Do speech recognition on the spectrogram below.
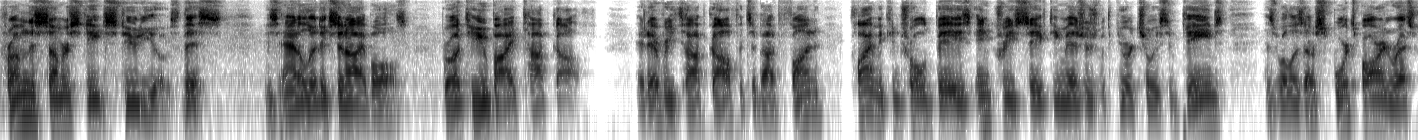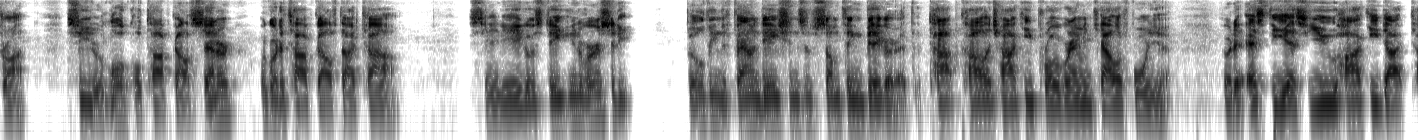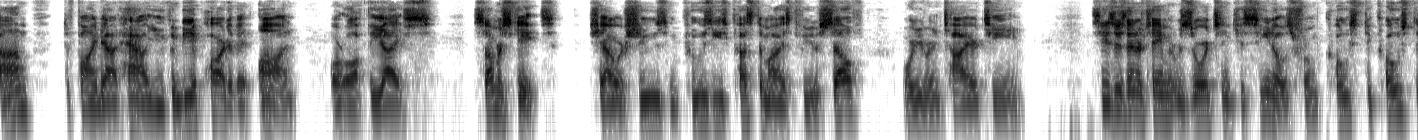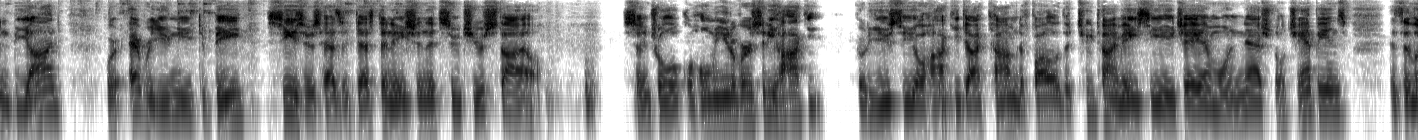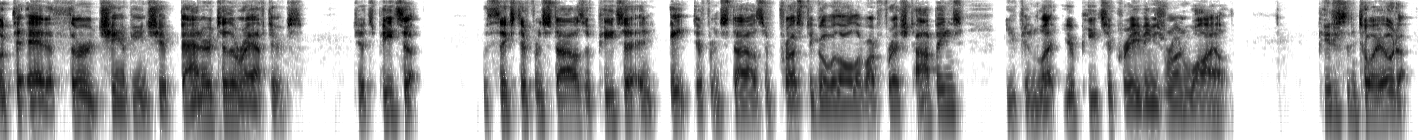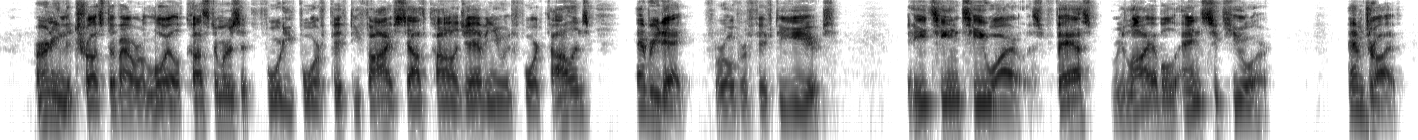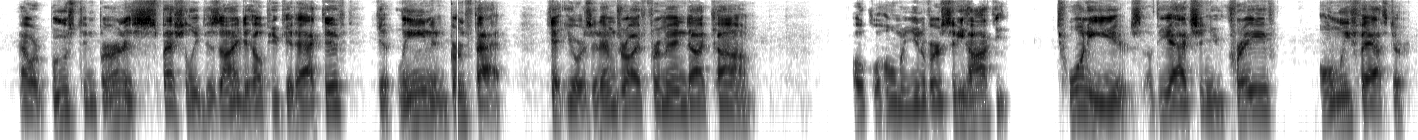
From the Summer Skate Studios, this is Analytics and Eyeballs, brought to you by Top Golf. At every Top Golf, it's about fun, climate controlled bays, increased safety measures with your choice of games, as well as our sports bar and restaurant. See your local Top Golf center or go to topgolf.com. San Diego State University, building the foundations of something bigger at the top college hockey program in California. Go to sdsuhockey.com to find out how you can be a part of it on or off the ice. Summer skates, shower shoes, and koozies customized for yourself or your entire team. Caesars Entertainment Resorts and Casinos from coast to coast and beyond, wherever you need to be, Caesars has a destination that suits your style. Central Oklahoma University Hockey. Go to UCOHockey.com to follow the two time ACHA M1 national champions as they look to add a third championship banner to the rafters. Jets Pizza. With six different styles of pizza and eight different styles of crust to go with all of our fresh toppings, you can let your pizza cravings run wild. Peterson Toyota, earning the trust of our loyal customers at 4455 South College Avenue in Fort Collins every day for over 50 years. AT&T Wireless, fast, reliable, and secure. M-Drive, our boost and burn is specially designed to help you get active, get lean, and burn fat. Get yours at mdriveformen.com. Oklahoma University Hockey, 20 years of the action you crave, only faster.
